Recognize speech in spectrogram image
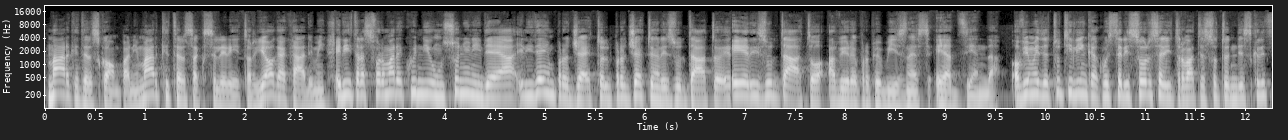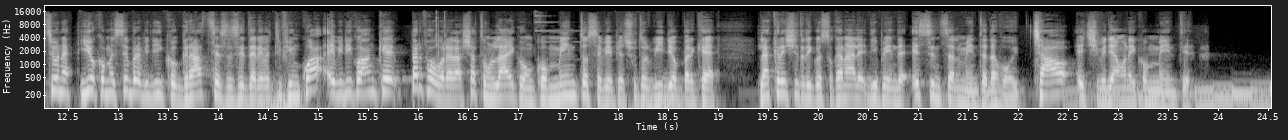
Marketers Company, Marketers Accelerator, Yoga Academy e di trasformare quindi un sogno in idea, l'idea in progetto, il progetto in risultato e il risultato a vero e proprio business e azienda. Ovviamente tutti i link a queste risorse li trovate sotto in descrizione. Io come sempre vi dico grazie se siete arrivati fin qua e vi dico anche per favore lasciate un like o un commento se vi è piaciuto il video perché la crescita di questo canale dipende essenzialmente da voi. Ciao e ci vediamo nei commenti.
